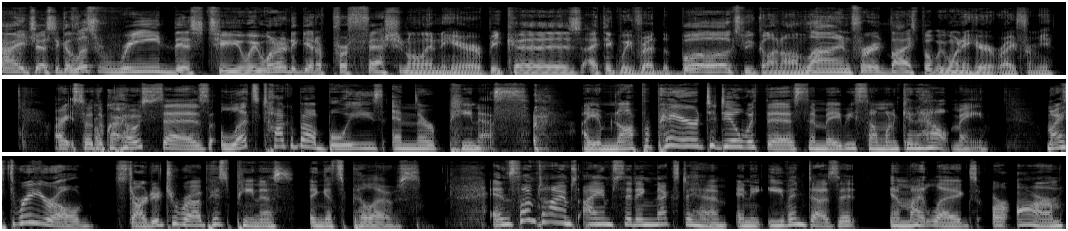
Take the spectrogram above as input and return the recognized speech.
right, Jessica, let's read this to you. We wanted to get a professional in here because I think we've read the books, we've gone online for advice, but we want to hear it right from you. All right, so the Okay. post says, let's talk about boys and their penis. I am not prepared to deal with this, and maybe someone can help me. My three year old started to rub his penis against pillows. And sometimes I am sitting next to him, and he even does it in my legs or arm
